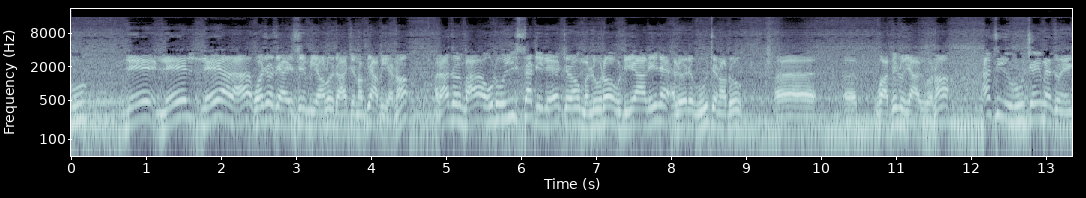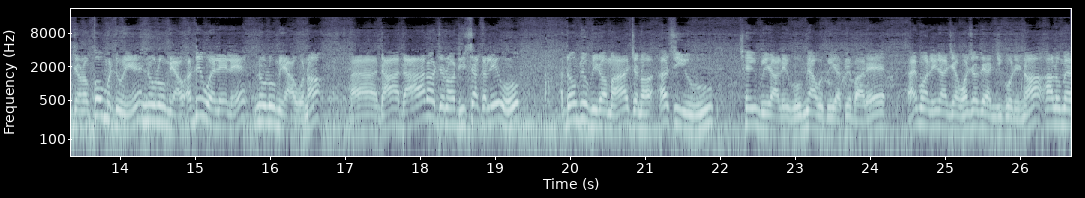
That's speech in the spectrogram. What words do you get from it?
ဘူးလဲလဲလဲရတာဝါရှော့ဆရာအဆင်ပြေအောင်လို့ဒါကျွန်တော်ပြပေးရနော်အဲဒါဆိုရင်ဘာဟိုလိုကြီးစက်တွေလဲကျွန်တော်မလိုတော့ဘူးဒီဟာလေးနဲ့အလွယ်တကူကျွန်တော်တို့အဲအဲဟိုဟာဖြစ်လို့ရပြီပေါ့နော်အစီဘူးချိန်မဲ့ဆိုရင်ကျွန်တော်ကုတ်မတူရင်နှိုးလို့မရဘူးအတိတ်ဝယ်လဲလဲနှိုးလို့မရဘူးပေါ့နော်အဲဒါဒါကတော့ကျွန်တော်ဒီဆက်ကလေးကိုအသုံးပြုပြီးတော့မှကျွန်တော် SCU ချင်းပေးတာလေးကိုမျှဝေပေးတာဖြစ်ပါတယ်။ဒိုင်းမော်လေးလာကျဝါရှော့တဲ့ညီကိုတွေနော်အားလုံးပဲ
